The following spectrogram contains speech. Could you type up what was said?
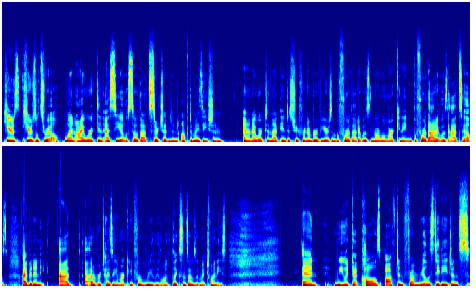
here's here's what's real. When I worked in SEO, so that's search engine optimization, and I worked in that industry for a number of years and before that it was normal marketing. Before that it was ad sales. I've been in ad advertising and marketing for really long, like since I was in my 20s. And we would get calls often from real estate agents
